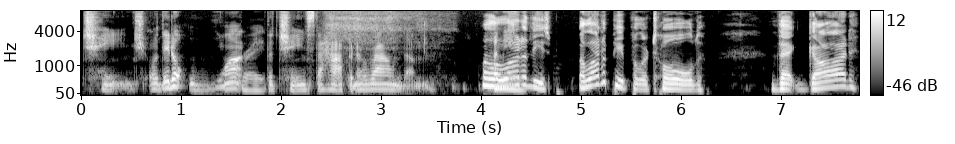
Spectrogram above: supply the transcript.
change or they don't want Right. the change to happen around them. Well, I a lot of these, a lot of people are told that God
